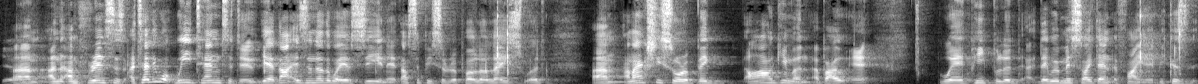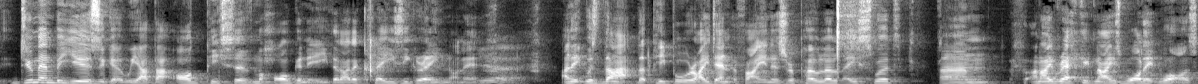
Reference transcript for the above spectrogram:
Yeah. Um, and, and for instance, I tell you what we tend to do. Yeah, that is another way of seeing it. That's a piece of Rapolo lacewood. Um, and I actually saw a big argument about it where people had, they were misidentifying it because do you remember years ago we had that odd piece of mahogany that had a crazy grain on it? Yeah. And it was that that people were identifying as Rapolo lacewood. Um. And I recognised what it was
